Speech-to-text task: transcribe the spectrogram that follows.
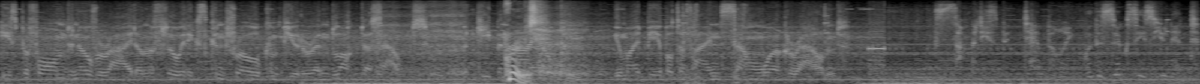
He's performed an override on the fluidics control computer and blocked us out. But keep an Great. eye open. You might be able to find some workaround. Somebody's been tampering with the Xerxes unit.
